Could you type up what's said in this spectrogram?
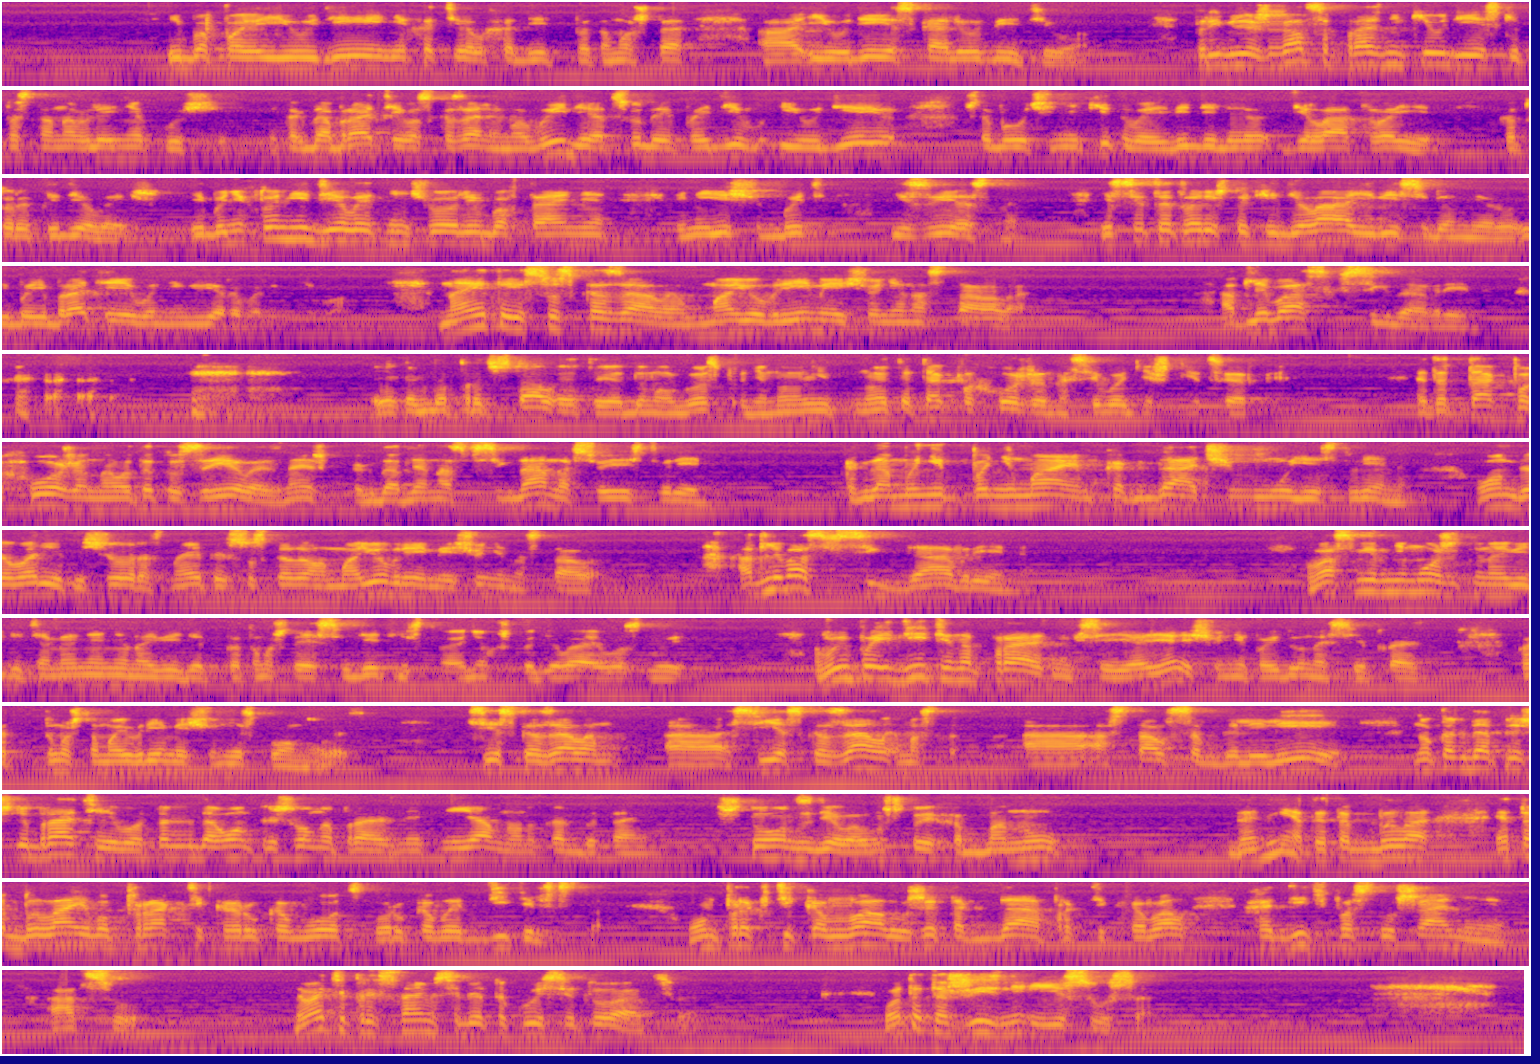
ибо по Иудее не хотел ходить, потому что а, иудеи искали убить его. Приближался праздник иудейский, постановление кущи. И тогда братья его сказали ему, выйди отсюда и пойди в Иудею, чтобы ученики твои видели дела твои, которые ты делаешь. Ибо никто не делает ничего либо в тайне и не ищет быть известным. Если ты творишь такие дела, яви себя миру, ибо и братья его не веровали в него. На это Иисус сказал им, мое время еще не настало, а для вас всегда время. Я когда прочитал это, я думал, Господи, ну, не, ну это так похоже на сегодняшние церкви. Это так похоже на вот эту зрелость, знаешь, когда для нас всегда на все есть время. Когда мы не понимаем, когда, чему есть время. Он говорит еще раз, на это Иисус сказал, мое время еще не настало. А для вас всегда время. Вас мир не может ненавидеть, а меня ненавидит, потому что я свидетельствую о нем, что дела его злые. Вы пойдите на праздник сей, а я еще не пойду на сей праздник, потому что мое время еще не исполнилось. Сие сказал им, а, сие сказал им, а, остался в Галилее. Но когда пришли братья его, тогда он пришел на праздник, не явно, но как бы тайно. Что он сделал? Он что, их обманул? Да нет, это, было, это была его практика руководства, руководительства. Он практиковал уже тогда, практиковал ходить в послушании Отцу. Давайте представим себе такую ситуацию. Вот это жизнь Иисуса.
